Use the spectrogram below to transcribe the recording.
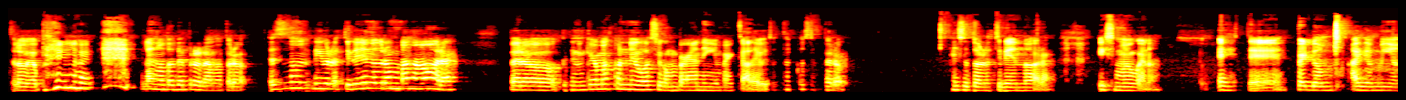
te lo voy a poner en las notas del programa. Pero ese es un libro, estoy leyendo otros más ahora, pero que tienen que ver más con negocio, con branding y mercadeo y todas estas cosas, pero eso todo lo estoy leyendo ahora y son muy buenos. Este, perdón, ay Dios mío,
